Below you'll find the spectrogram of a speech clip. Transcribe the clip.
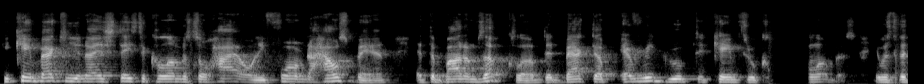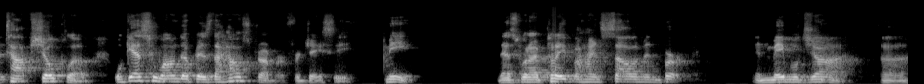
He came back to the United States to Columbus, Ohio, and he formed a house band at the Bottoms Up Club that backed up every group that came through Columbus. It was the top show club. Well, guess who wound up as the house drummer for JC? Me. That's when I played behind Solomon Burke and Mabel John uh,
